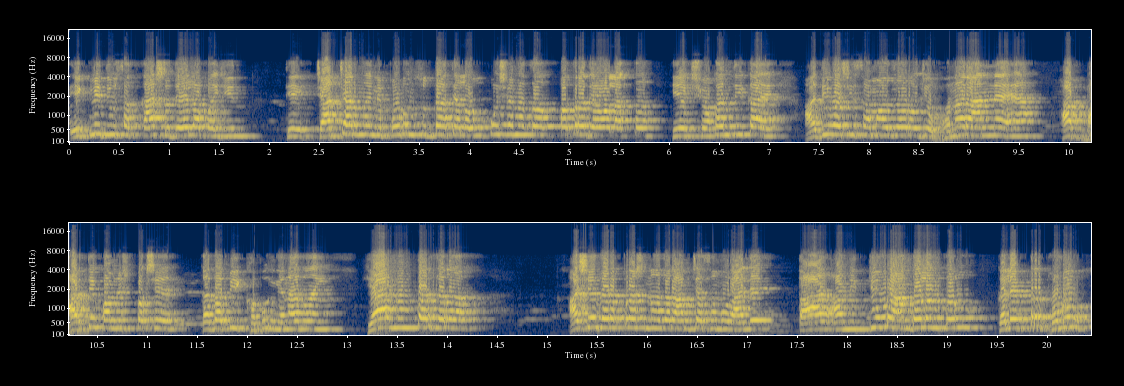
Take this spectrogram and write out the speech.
एकवीस दिवसात कास्ट द्यायला पाहिजे. ते चार चार महिने पडून सुद्धा त्याला उपोषणाचं पत्र द्यावं लागतं. ही एक शोकांतिक आहे. आदिवासी समाजावर जे होणारा अन्याय हा हा भारतीय कम्युनिस्ट पक्ष कदापि खपून घेणार नाही. यानंतर जर असे जर प्रश्न जर आमच्यासमोर आले तर आम्ही तीव्र आंदोलन करू कलेक्टर फोडू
